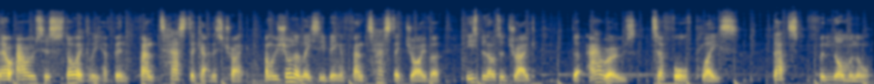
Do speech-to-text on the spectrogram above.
Now, Arrows historically have been fantastic at this track, and with Jean Alesi being a fantastic driver, he's been able to drag the Arrows to 4th place. That's phenomenal.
